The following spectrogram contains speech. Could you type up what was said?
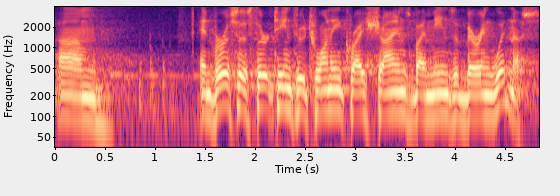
Um, in verses 13 through 20, Christ shines by means of bearing witness.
